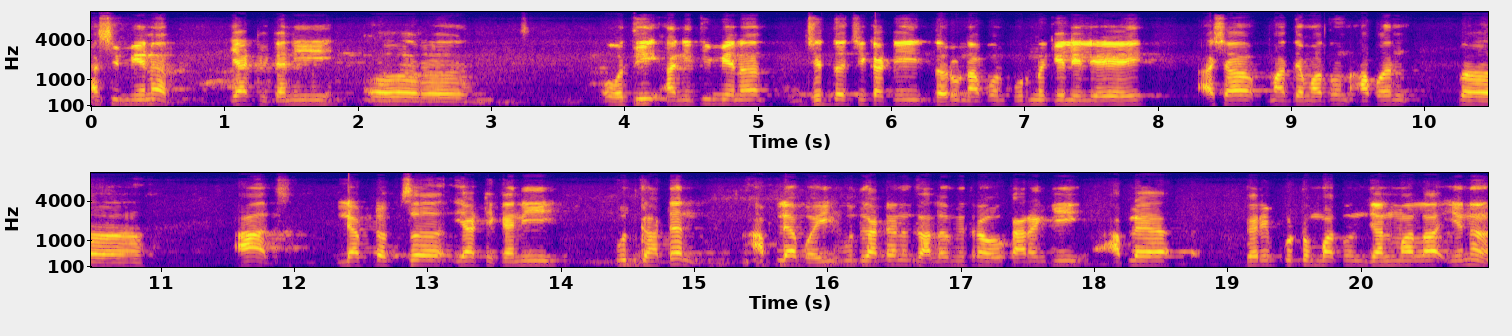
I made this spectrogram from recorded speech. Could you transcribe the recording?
अशी मेहनत या ठिकाणी होती आणि ती मेहनत जिद्द चिकाटी धरून आपण पूर्ण केलेली आहे. अशा माध्यमातून आपण आज लॅपटॉपचं या ठिकाणी उद्घाटन आपल्या बही उद्घाटन झालं मित्र हो. कारण की आपल्या गरीब कुटुंबातून जन्माला येणं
